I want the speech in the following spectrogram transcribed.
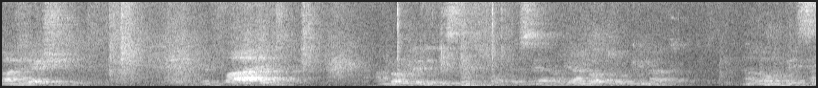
validation, the phi, and only the distance from the center. We are not looking at along the z.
